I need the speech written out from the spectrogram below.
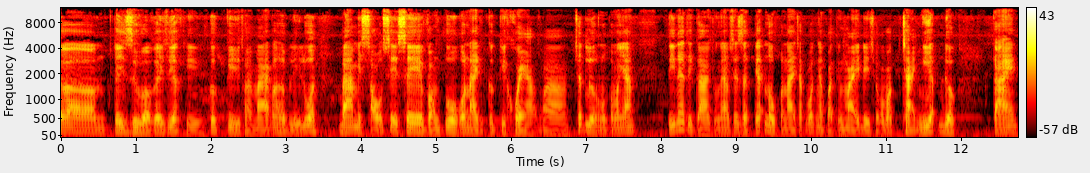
uh, cây dừa cây riếc thì cực kỳ thoải mái và hợp lý luôn. 36cc vòng tua con này thì cực kỳ khỏe và chất lượng luôn các bác nhá. Tí nữa thì cả chúng em sẽ giật test nổ con này cho các bác nghe qua tiếng máy để cho các bác trải nghiệm được cái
